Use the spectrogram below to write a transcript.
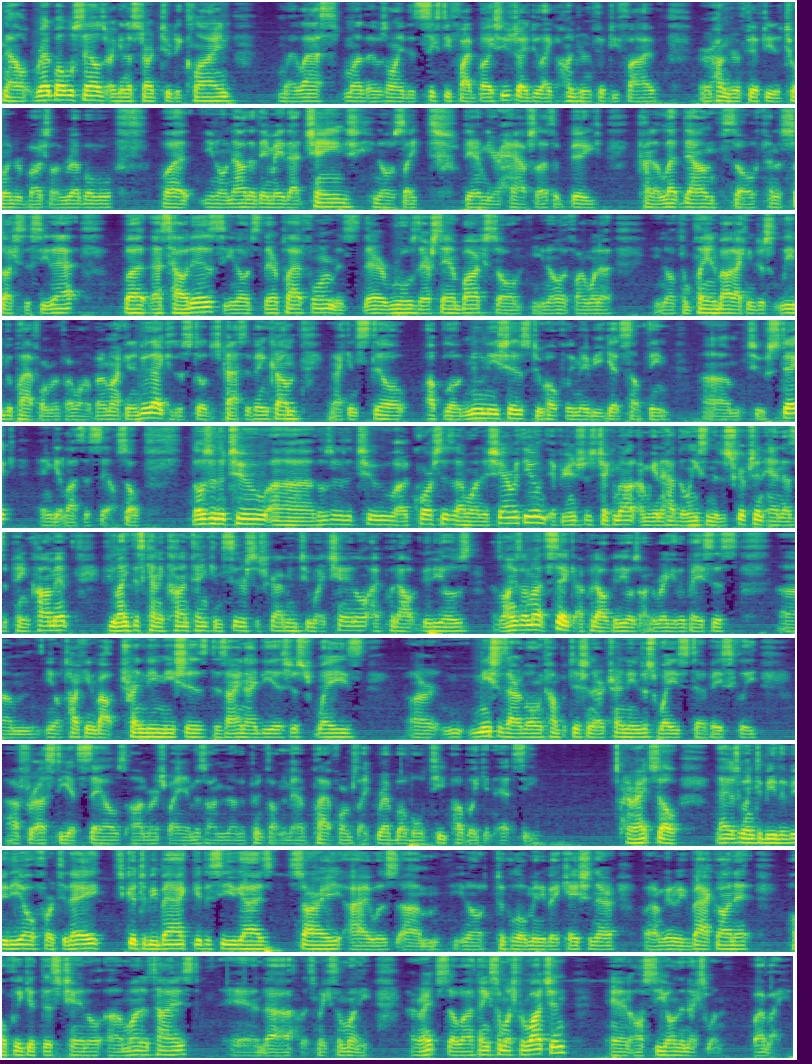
Now, Redbubble sales are going to start to decline my last month it was only did 65 bucks. Usually i do like 155 or 150 to 200 bucks on redbubble. But you know now that they made that change you know it's like damn near half. So that's a big kind of letdown. So kind of sucks to see that. But that's how it is. You know it's their platform. It's their rules their sandbox. So you know if i want to you know, complain about, I can just leave the platform if I want. But I'm not going to do that because it's still just passive income, and I can still upload new niches to hopefully maybe get something um, to stick and get lots of sales. So those are the two uh, those are the two uh, courses I wanted to share with you. If you're interested, check them out. I'm going to have the links in the description and as a pinned comment. If you like this kind of content, consider subscribing to my channel. I put out videos as long as I'm not sick. I put out videos on a regular basis. Um, you know, talking about trending niches, design ideas, just ways or niches that are low in competition that are trending, just ways to basically uh, for us to get sales on Merch by Amazon and other print on demand platforms like Redbubble, TeePublic, and Etsy. All right, so that is going to be the video for today. It's good to be back. Good to see you guys. Sorry, I was, um, you know, took a little mini vacation there, but I'm going to be back on it. Hopefully, get this channel uh, monetized and uh, let's make some money. All right, so uh, thanks so much for watching, and I'll see you on the next one. Bye bye.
